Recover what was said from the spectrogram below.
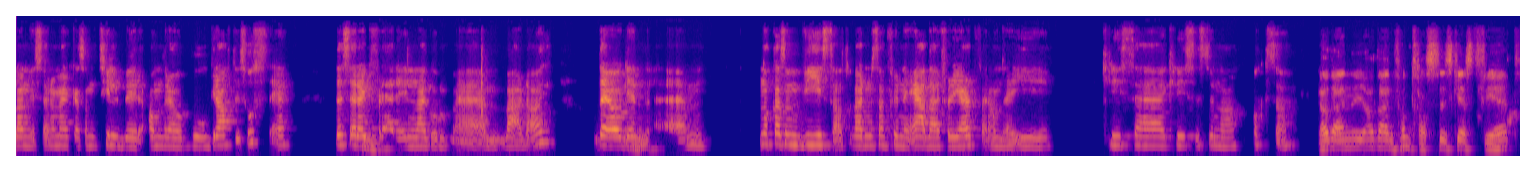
land i Sør-Amerika som tilbyr andre å bo gratis hos dem. Det ser jeg mm. flere innlegg om eh, hver dag. Det er òg mm. noe som viser at verdenssamfunnet er der for å hjelpe hverandre i krise, krisestunder også. Ja det, en, ja, det er en, fantastisk gjestfrihet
